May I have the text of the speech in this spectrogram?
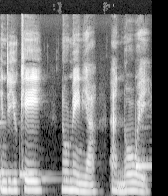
in the UK, Romania, and Norway.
